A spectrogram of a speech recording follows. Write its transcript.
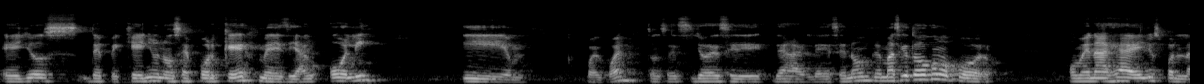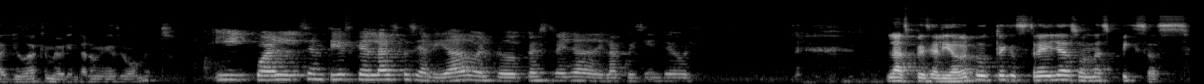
ellos de pequeño, no sé por qué, me decían Oli. Y pues bueno, entonces yo decidí dejarle ese nombre, más que todo como por homenaje a ellos por la ayuda que me brindaron en ese momento. ¿Y cuál sentís que es la especialidad o el producto estrella de la cuisine de Oli? La especialidad del producto estrella son las pizzas.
